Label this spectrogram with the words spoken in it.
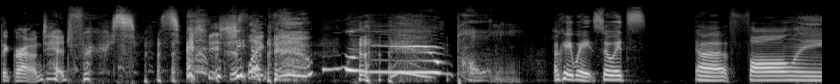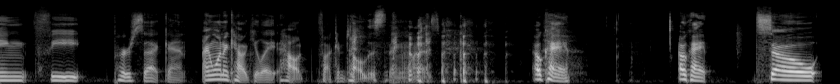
the ground head first. so she's just like okay wait so it's uh falling feet per second i want to calculate how fucking tall this thing was okay okay so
